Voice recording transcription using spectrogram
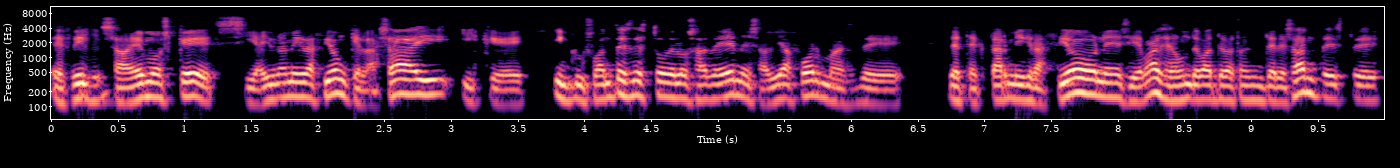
Es decir, sabemos que si hay una migración, que las hay, y que incluso antes de esto de los ADNs había formas de detectar migraciones y demás, era un debate bastante interesante este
